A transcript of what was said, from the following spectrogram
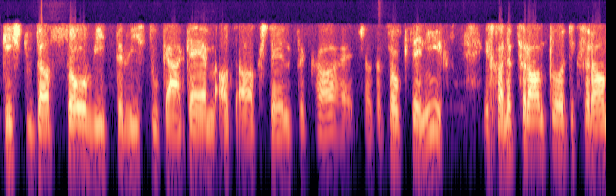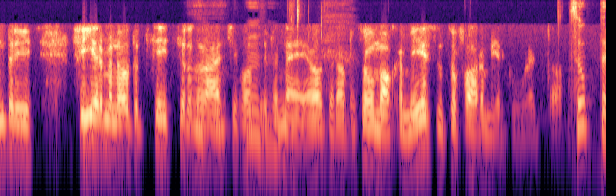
gibst du das so weiter, wie du gerne als Angestellter gehabt hast. Also so sehe ich Ich kann nicht Verantwortung für andere Firmen oder Besitzer oder mhm. weiss ich was mhm. übernehmen, oder? Aber so machen wir es und so fahren wir gut. Oder? Super.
